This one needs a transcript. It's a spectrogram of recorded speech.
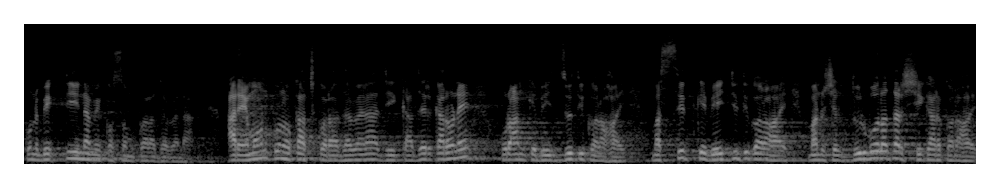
কোনো ব্যক্তির নামে কসম করা যাবে না। আর এমন কোনো কাজ করা যাবে না যে কাজের কারণে কোরআনকে বেজ্জুতি করা হয়, মসজিদকে বেজ্জুতি করা হয়, মানুষের দুর্বলতার শিকার করা হয়।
